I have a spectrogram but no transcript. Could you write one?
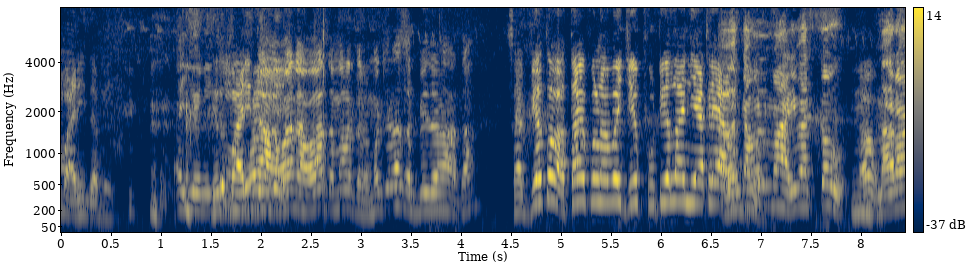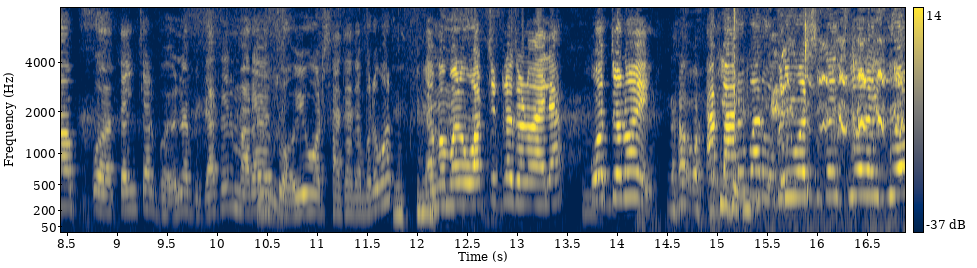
મારી જમીન. મારી તમારા ઘરમાં કેટલા સભ્ય જણા હતા? સભ્ય તો હતા પણ હવે જે ફૂટેલા નીકળે હવે આવું તમને તો. મારી વાત કહું. મારા ત્રણ ચાર ભાઈઓના ભેગા થઈને મારા ચોવીસ વર્ષ સાથે હતા બરોબર? એમાં મને વર્ષ કેટલા જણા આવેલા પાંચ જણો એ. આ બાર બાર ઓગણીસ વર્ષ કઈ કયો રહી ગયો?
